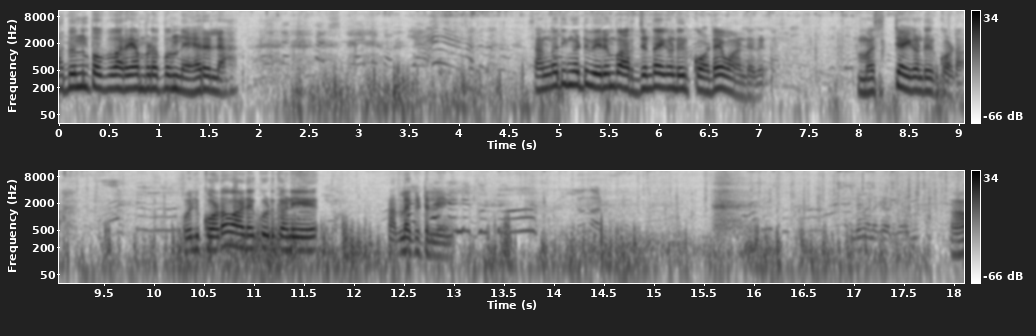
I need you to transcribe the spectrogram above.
അതൊന്നും ഇപ്പോൾ പറയാൻ ഇവിടെ ഇപ്പം നേരല്ല. സംഗതി ഇങ്ങോട്ട് വരുമ്പോൾ അർജന്റ് ആയിക്കൊണ്ട് ഒരു കുട വേണ്ടത്. മസ്റ്റ് ആയിക്കൊണ്ട് ഒരു കുട. ഒരു കുട വാടക കൊടുക്കുകയാണെങ്കിൽ നല്ല കിട്ടില്ലേ ആ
